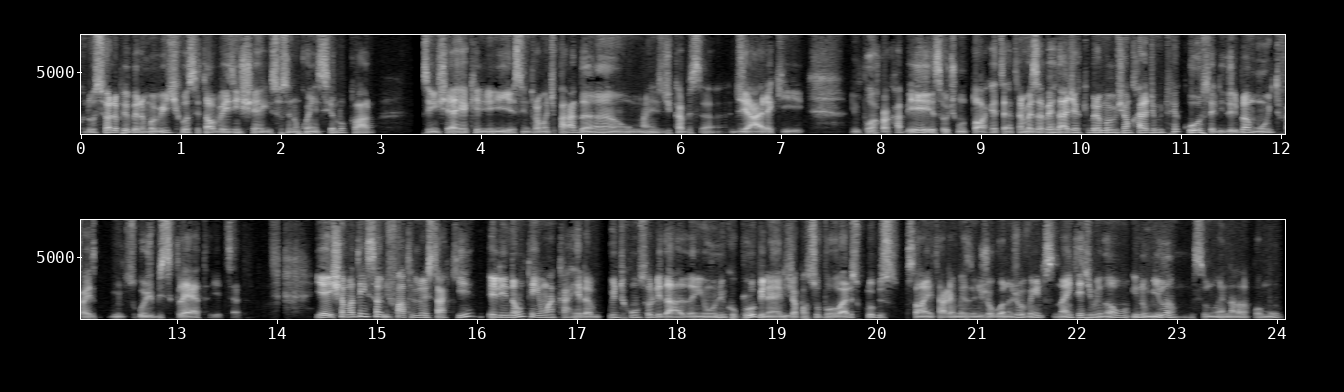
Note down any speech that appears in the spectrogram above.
Quando você olha para o Ibrahimovic, você talvez enxergue, se você não conhecê-lo, claro, você enxerga aquele centroavante paradão, mais de cabeça de área que empurra com a cabeça, último toque, etc. Mas a verdade é que o Ibrahimovic é um cara de muito recurso, ele dribla muito, faz muitos gols de bicicleta e etc. E aí chama atenção, de fato, ele não está aqui. Ele não tem uma carreira muito consolidada em um único clube, né? Ele já passou por vários clubes, só na Itália mesmo ele jogou na Juventus, na Inter de Milão e no Milan. Isso não é nada comum.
